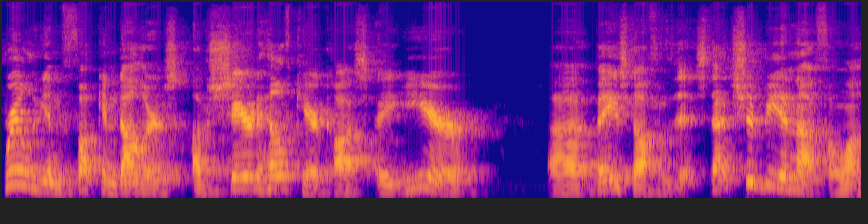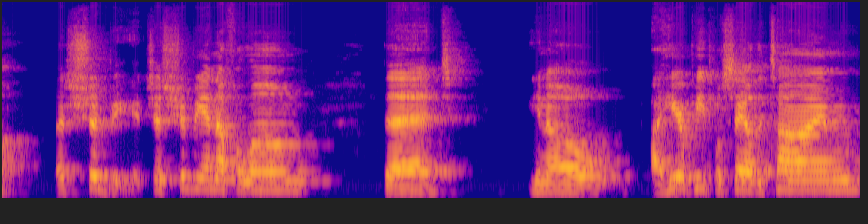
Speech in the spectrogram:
Trillion fucking dollars of shared healthcare costs a year uh, based off of this. That should be enough alone. That should be. It just should be enough alone that, you know, I hear people say all the time,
